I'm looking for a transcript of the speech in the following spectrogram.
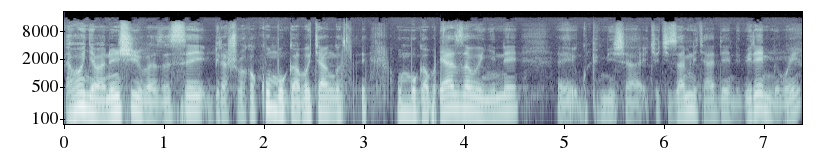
nabonye abantu benshi bibaza se birashoboka ko umugabo cyangwa se umugabo yaza wenyine gupimisha icyo kizamini cya ADN biremewe?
